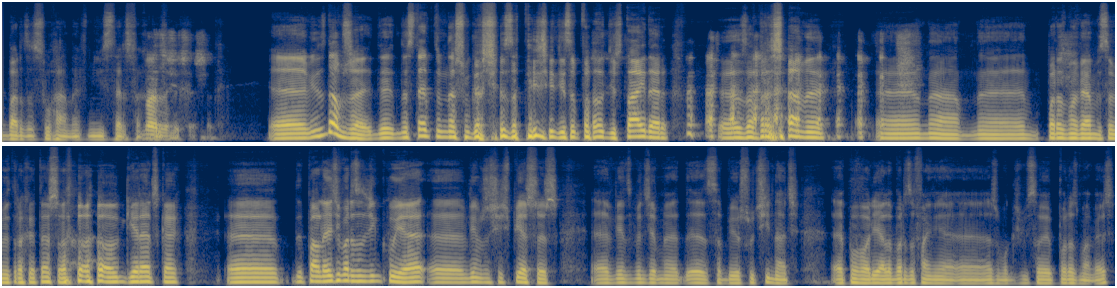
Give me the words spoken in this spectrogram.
bardzo słuchane w ministerstwach. Bardzo się cieszę. E, więc dobrze, następnym naszym gościem za tydzień jest Apollonie Steiner. E, zapraszamy e, na, porozmawiamy sobie trochę też o, o giereczkach. Paweł, ja Ci bardzo dziękuję. Wiem, że się śpieszysz, więc będziemy sobie już ucinać powoli, ale bardzo fajnie, że mogliśmy sobie porozmawiać.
